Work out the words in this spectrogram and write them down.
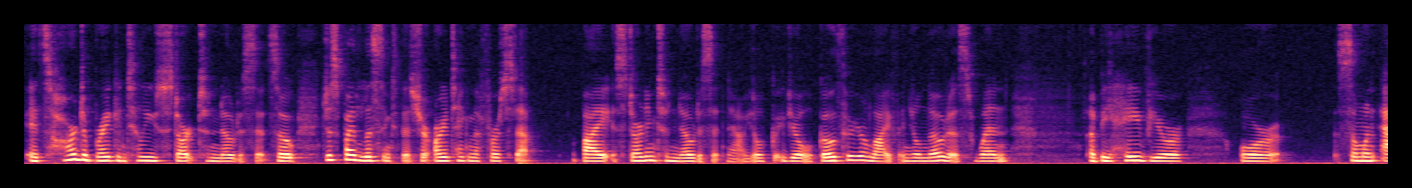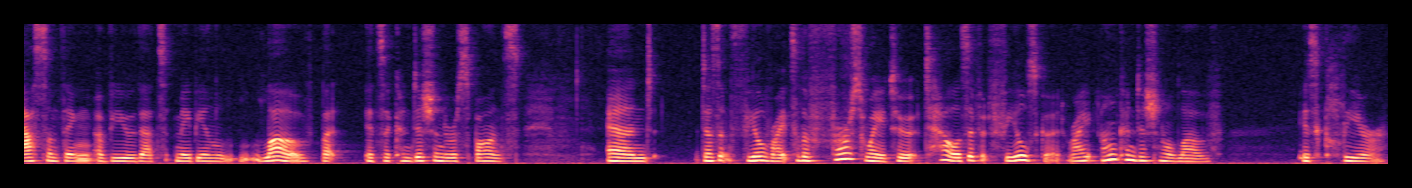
it's hard to break until you start to notice it. So just by listening to this, you're already taking the first step by starting to notice it now. You'll you'll go through your life and you'll notice when a behavior or someone asks something of you that's maybe in love, but it's a conditioned response and doesn't feel right. So the first way to tell is if it feels good, right? Unconditional love is clear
